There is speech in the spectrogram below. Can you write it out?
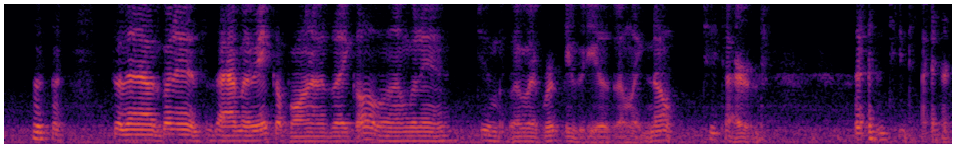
so then I was gonna, since I have my makeup on, I was like, oh, well, I'm gonna do my, my birthday videos. I'm like, nope, too tired. too tired.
